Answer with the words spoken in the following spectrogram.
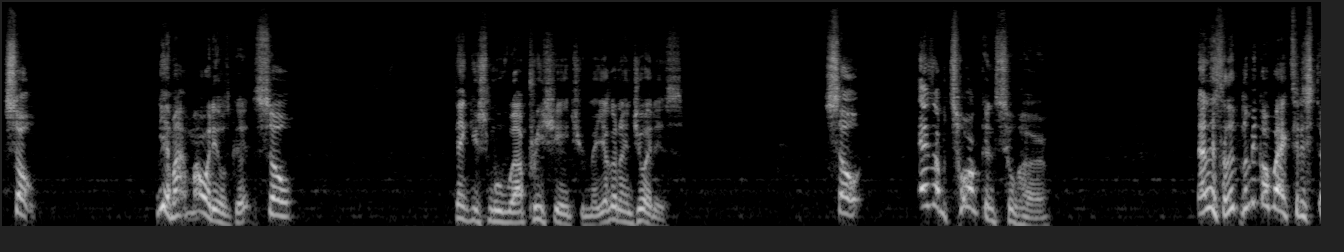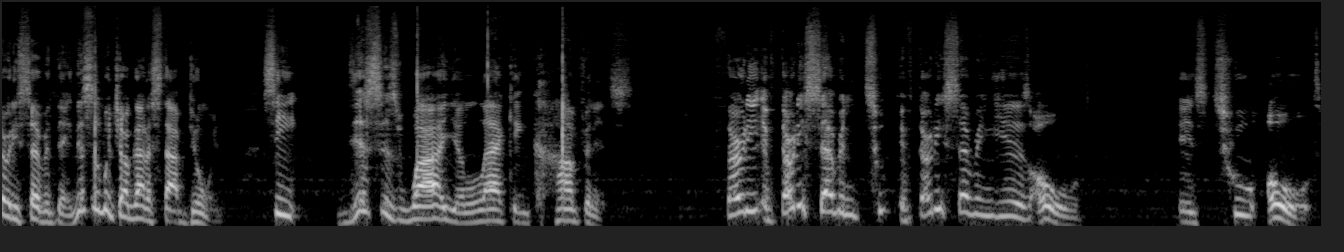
So, yeah, my, my audio's good. So, thank you, Smooth. I appreciate you, man. You're gonna enjoy this. So as I'm talking to her, now listen, let, let me go back to this 37 thing. This is what y'all got to stop doing. See, this is why you're lacking confidence. 30 if 37 if 37 years old is too old,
